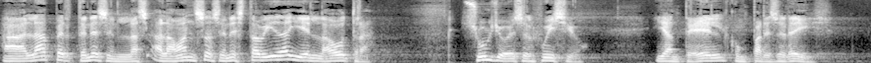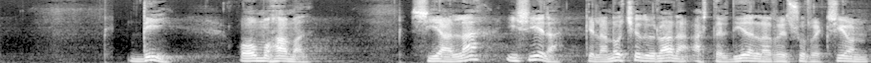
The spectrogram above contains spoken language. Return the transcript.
A Alá pertenecen las alabanzas en esta vida y en la otra Suyo es el juicio, y ante él compareceréis. Di, oh Muhammad, si Alá hiciera que la noche durara hasta el día de la resurrección,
